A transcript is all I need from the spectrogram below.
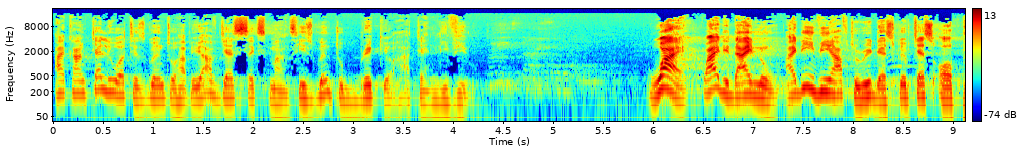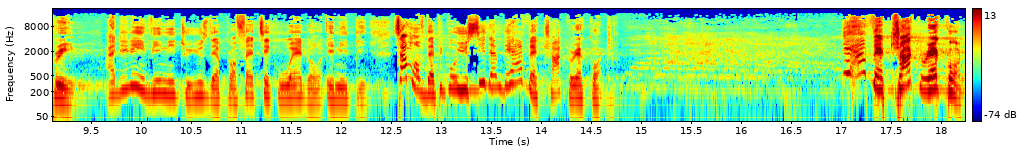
I can tell you what is going to happen. You have just six months. He's going to break your heart and leave you. Why? Why did I know? I didn't even have to read the scriptures or pray. I didn't even need to use the prophetic word or anything. Some of the people, you see them, they have a track record. They have a track record.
